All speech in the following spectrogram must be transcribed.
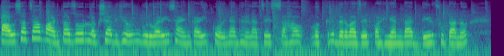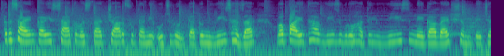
पावसाचा वाढता जोर लक्षात घेऊन गुरुवारी सायंकाळी कोयना धरणाचे सहा वक्री दरवाजे पहिल्यांदा दीड फुटानं तर सायंकाळी सात वाजता चार फुटांनी उचलून त्यातून वीस हजार व पायथा वीज गृहातील वीस मेगावॅट क्षमतेच्या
